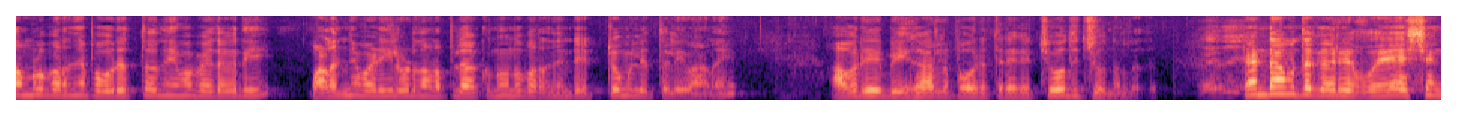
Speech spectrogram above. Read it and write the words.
നമ്മൾ പറഞ്ഞ പൗരത്വ നിയമ ഭേദഗതി വളഞ്ഞ വഴിയിലൂടെ നടപ്പിലാക്കുന്നു എന്ന് പറഞ്ഞതിന്റെ ഏറ്റവും വലിയ തെളിവാണ് അവർ ബീഹാറിൽ പൗരത്വരേഖ ചോദിച്ചു എന്നുള്ളത്. രണ്ടാമത്തെ കാര്യം റേഷൻ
